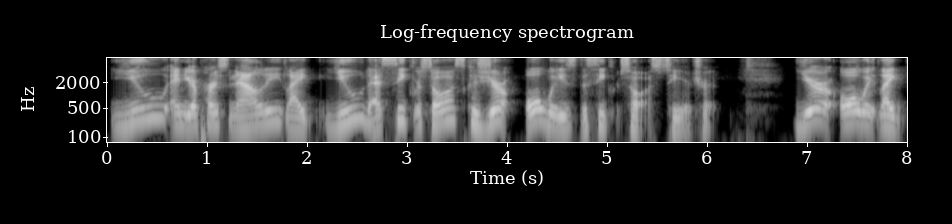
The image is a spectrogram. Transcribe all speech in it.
you and your personality, like you, that secret sauce, because you're always the secret sauce to your trip. You're always like,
